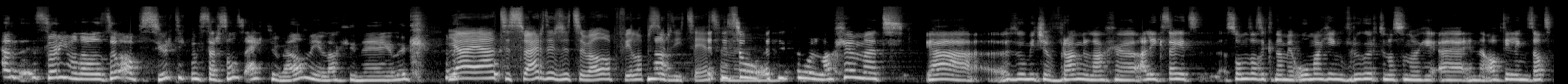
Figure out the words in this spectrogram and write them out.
En, sorry, maar dat was zo absurd. Ik moest daar soms echt wel mee lachen, eigenlijk. Ja, ja, het is waar. Er zitten wel op veel absurditeit. Het is, zo, het is zo lachen met... Ja, zo'n beetje wrang lachen. Allee, ik zeg het, soms als ik naar mijn oma ging vroeger, toen ze nog uh, in de afdeling zat,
